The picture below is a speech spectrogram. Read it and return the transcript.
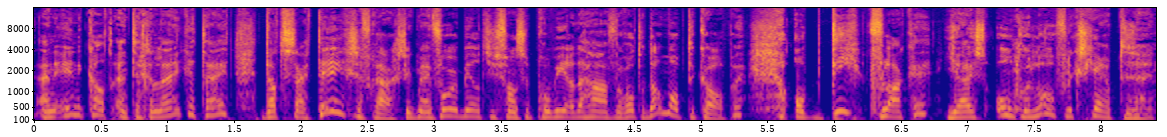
aan de ene kant en tegelijkertijd dat strategische vraagstuk, mijn voorbeeldjes van ze proberen de haven Rotterdam op te kopen, op die vlakken juist ongelooflijk scherp te zijn.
